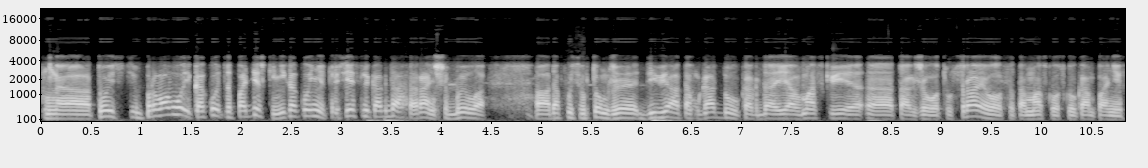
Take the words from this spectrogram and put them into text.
А, то есть правовой какой-то поддержки никакой нет. То есть если когда-то раньше было, а, допустим, в том же девятом году, когда я в Москве а, также вот устраивался, там, московскую компанию,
